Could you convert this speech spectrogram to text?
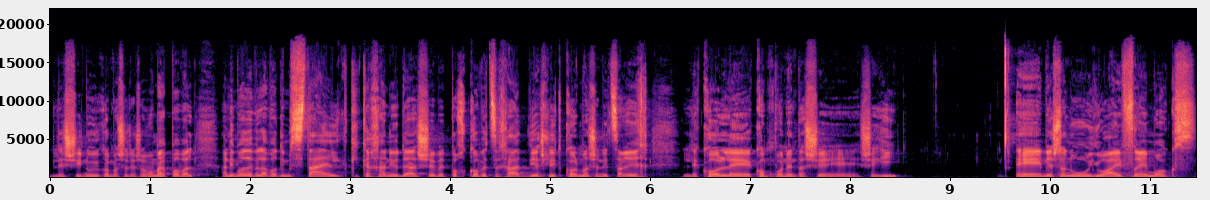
לשינוי, כל מה שאני עכשיו אומר פה, אבל אני מאוד אוהב לעבוד עם styled, כי ככה אני יודע שבתוך קובץ אחד יש לי את כל מה שאני צריך לכל אה, קומפוננטה ש... שהיא. אה, יש לנו UI Frameworks,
